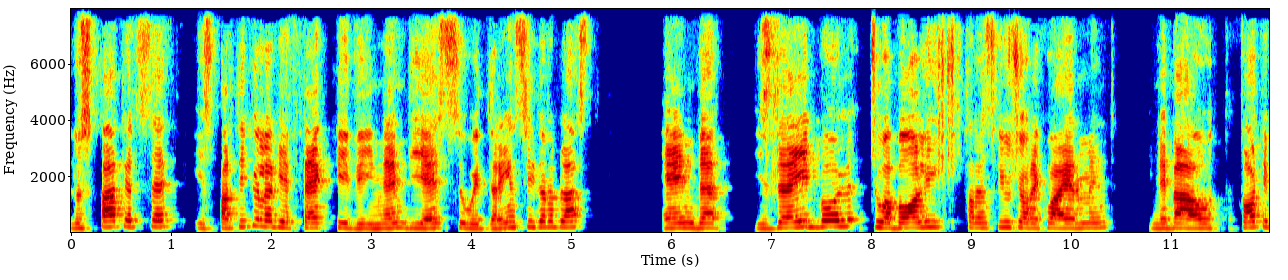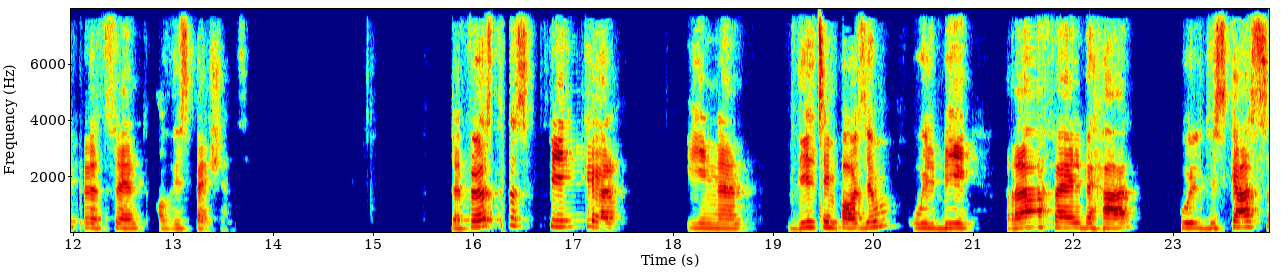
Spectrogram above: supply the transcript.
luspatercept is particularly effective in MDS with ring sideroblast and uh, is able to abolish transfusion requirement in about 40% of these patients. The first speaker in um, this symposium will be Rafael Bejar, will discuss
